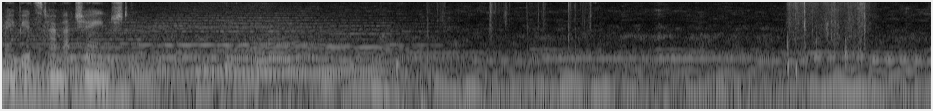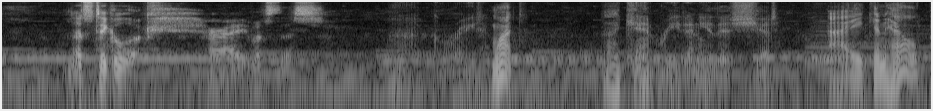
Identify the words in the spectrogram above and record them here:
maybe it's time that changed. Let's take a look. Alright, what's this? Ah, great. What? I can't read any of this shit. I can help.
